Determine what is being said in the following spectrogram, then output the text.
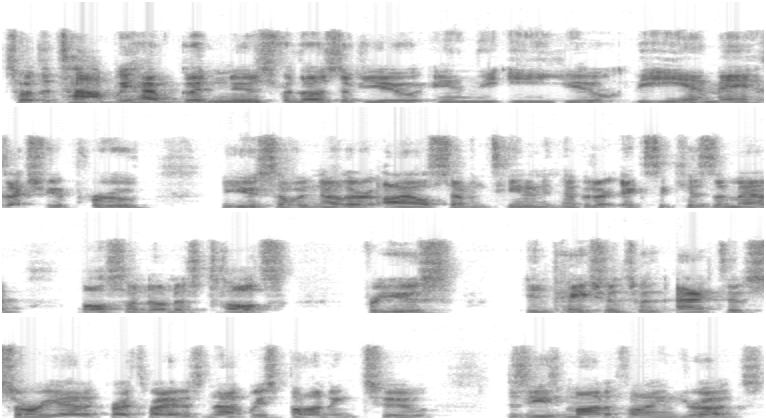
So at the top, we have good news for those of you in the EU. The EMA has actually approved the use of another IL-17 inhibitor, ixekizumab, also known as Taltz, for use in patients with active psoriatic arthritis not responding to disease-modifying drugs.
